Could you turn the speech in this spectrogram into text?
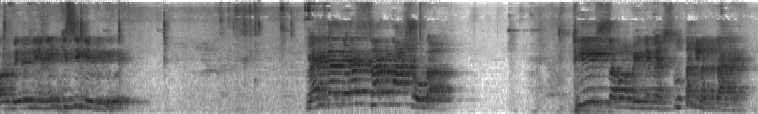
और मेरे लिए नहीं किसी के भी लिए मैंने कहा तेरा सर्वनाश होगा सवा महीने में सूतक लगता है।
